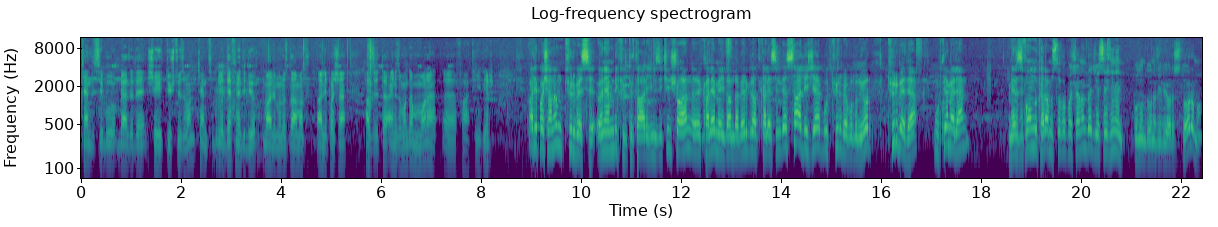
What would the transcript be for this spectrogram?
kendisi bu beldede şehit düştüğü zaman kendisi buraya defnediliyor. Malumunuz Damat Ali Paşa Hazretleri aynı zamanda Mora e, Fatihidir. Ali Paşa'nın türbesi önemli kültür tarihimiz için şu an e, kale meydanda Belgrad Kalesi'nde sadece bu türbe bulunuyor. Türbede muhtemelen Merzifonlu Kara Mustafa Paşa'nın da cesedinin bulunduğunu biliyoruz. Doğru mu?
